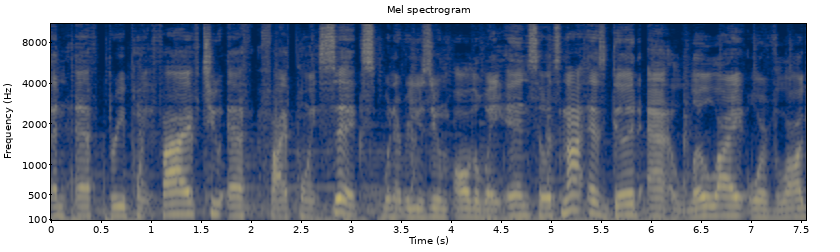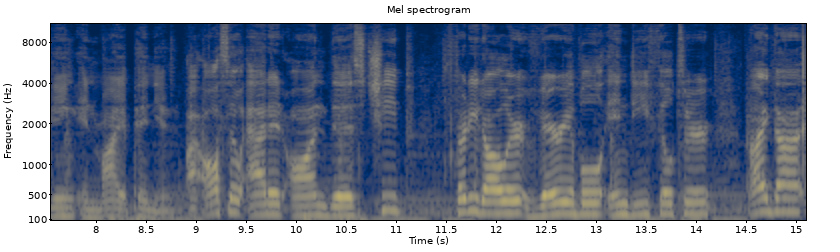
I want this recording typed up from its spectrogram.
an f3.5 to f5.6 whenever you zoom all the way in. So it's not as good at low light or vlogging in my opinion. I also added on this cheap $30 variable ND filter. I got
